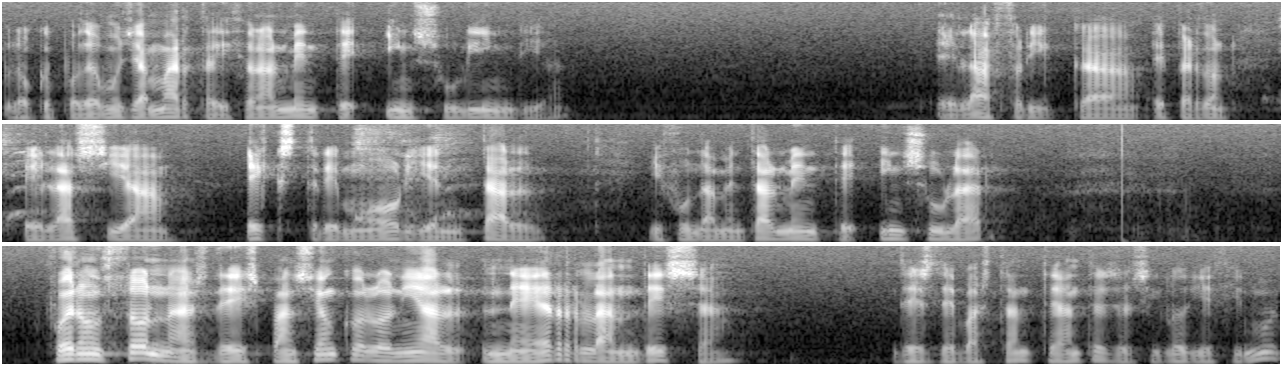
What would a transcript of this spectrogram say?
lo que podemos llamar tradicionalmente insulindia, el África, eh, perdón, el Asia extremo oriental y fundamentalmente insular, fueron zonas de expansión colonial neerlandesa desde bastante antes del siglo XIX,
